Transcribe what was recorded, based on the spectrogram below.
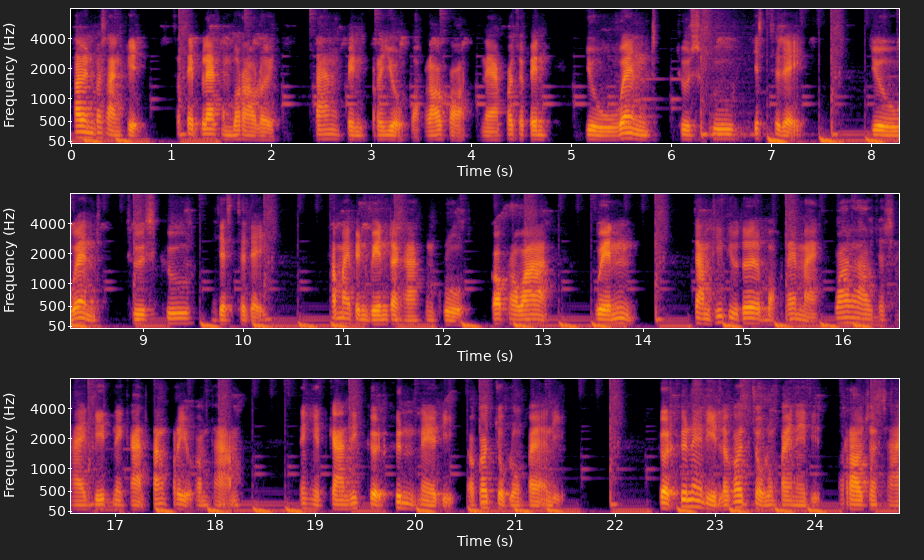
ถ้าเป็นภาษาอังกฤษสเต็ปแรกของพวกเราเลย ตั้งเป็นประโยคบอกเล่าก่อนนะครับก็จะเป็น you went to school yesterday you went to school yesterday ทำไมเป็นเว้นนะคะคุณครู ก็เพราะว่าเว้นจำที่ติวเตอร์บอกได้ไหม ว่าเราจะใช้ did ในการตั้งประโยคคำถาม ในเหตุการณ์ที่เกิดขึ้นในอดีตแล้วก็จบลงไปอดีต เกิดขึ้นในอดีตแล้วก็จบลงไปในอดีตเราจะใช้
